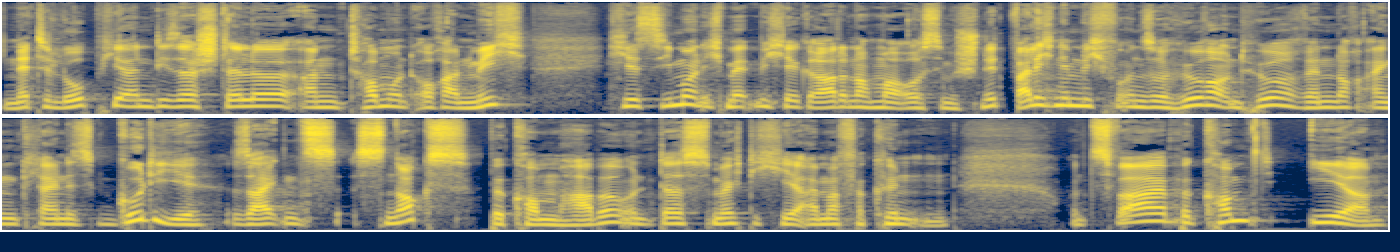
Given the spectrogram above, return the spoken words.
nette Lob hier an dieser Stelle an Tom und auch an mich. Hier ist Simon, ich melde mich hier gerade nochmal aus dem Schnitt, weil ich nämlich für unsere Hörer und Hörerinnen noch ein kleines Goodie seitens Snox bekommen habe und das möchte ich hier einmal verkünden. Und zwar bekommt ihr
